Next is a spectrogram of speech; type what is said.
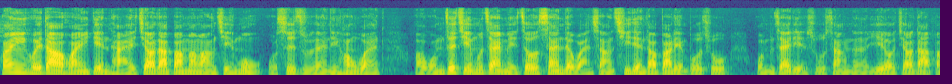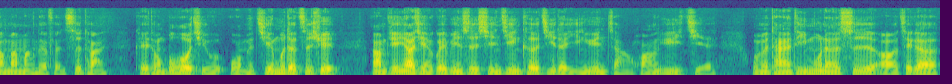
欢迎回到环宇电台交大帮帮忙节目，我是主持人林宏文啊、我们这节目在每周三的晚上七点到八点播出。我们在脸书上呢也有交大帮帮忙的粉丝团，可以同步获取我们节目的资讯。那我们今天邀请的贵宾是行进科技的营运长黄玉杰。我们谈的题目呢是呃这个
